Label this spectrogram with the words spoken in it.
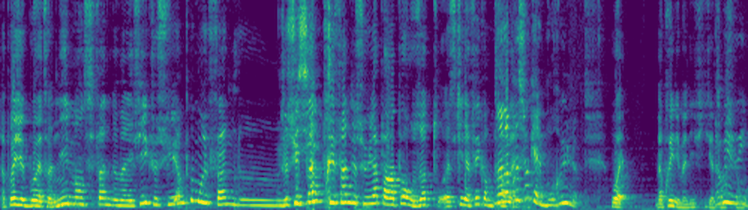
Après, j'ai beau être un immense fan de Maléfique, je suis un peu moins fan de. Je Je suis suis pas très fan de celui-là par rapport aux autres, à ce qu'il a fait comme On a l'impression qu'elle brûle. Ouais. Mais après, il est magnifique, Ah attention. oui, oui.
